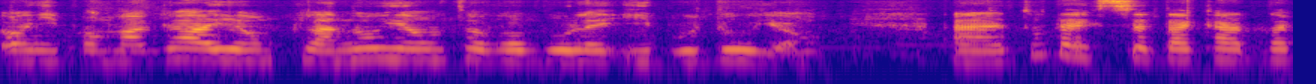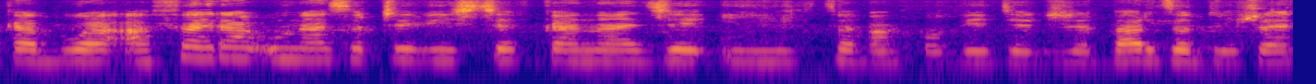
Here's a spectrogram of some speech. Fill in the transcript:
oni pomagają, planują to w ogóle i budują. Tutaj chcę, taka, taka była afera u nas oczywiście w Kanadzie i chcę Wam powiedzieć, że bardzo duże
